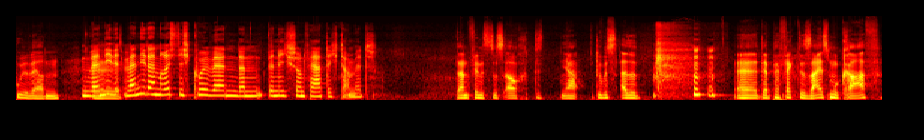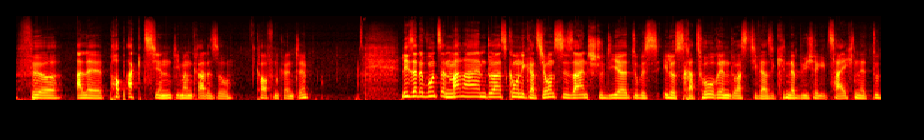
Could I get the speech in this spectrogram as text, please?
cool werden. Wenn, Äh, die, wenn die dann richtig cool werden, dann bin ich schon fertig damit. dann findest du es auch. Ja, du bist also äh, der perfekte Seismograph für alle Pop-Aktien, die man gerade so kaufen könnte. Lisa, du wohnst in Mannheim, du hast Kommunikationsdesign studiert, du bist Illustratorin, du hast diverse Kinderbücher gezeichnet, du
